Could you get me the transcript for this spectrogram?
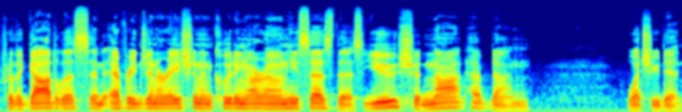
for the godless in every generation, including our own. He says this You should not have done what you did.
